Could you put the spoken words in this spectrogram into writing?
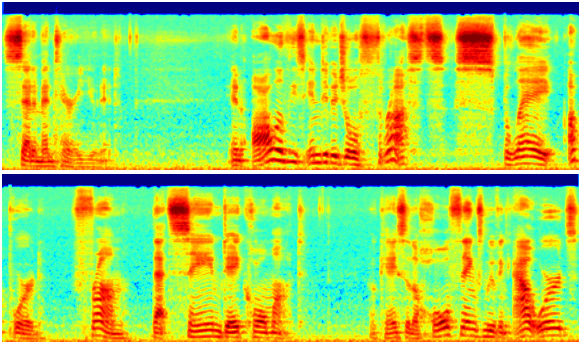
sedimentary unit. And all of these individual thrusts splay upward from that same décollement. Okay, so the whole thing's moving outwards,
